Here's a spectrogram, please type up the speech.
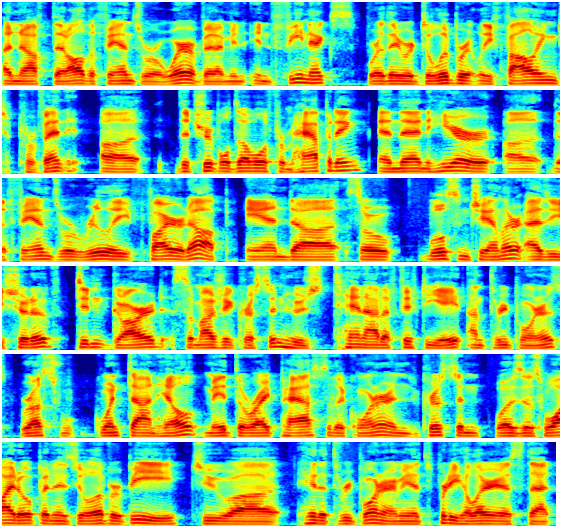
enough that all the fans were aware of it. I mean, in Phoenix, where they were deliberately fouling to prevent uh, the triple double from happening, and then here, uh, the fans were really fired up, and uh, so Wilson Chandler, as he should have, didn't guard Semaj Christon, who's 10 out of 58 on three pointers. Russ went downhill, made the right pass to the corner, and Christon was as wide open as you'll ever be to uh, hit a three pointer. I mean, it's pretty hilarious that,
